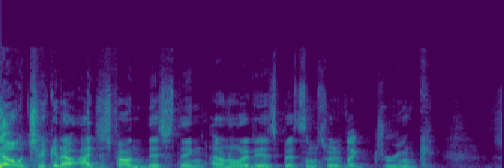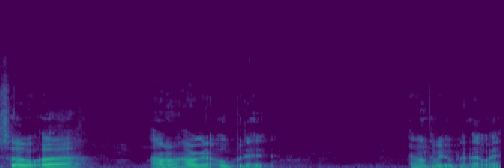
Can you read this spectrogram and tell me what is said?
Yo, check it out. I just found this thing. I don't know what it is, but it's some sort of like drink. So, uh, I don't know how we're gonna open it. I don't think we open it that way.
